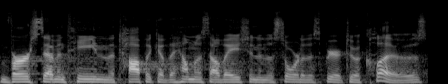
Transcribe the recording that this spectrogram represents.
verse 17 and the topic of the helmet of salvation and the sword of the Spirit to a close.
